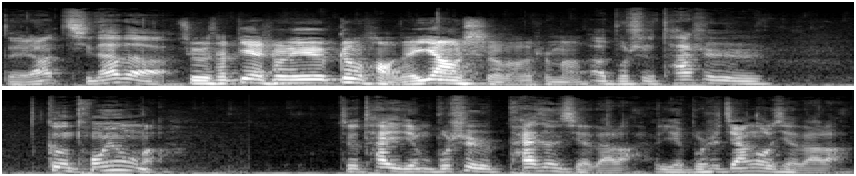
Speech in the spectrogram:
对，然后其他的就是它变成了一个更好的样式了，是吗？呃不是，它是更通用了，就它已经不是 Python 写的了，也不是 Django 写的了，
